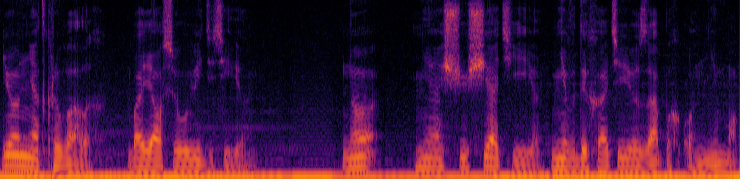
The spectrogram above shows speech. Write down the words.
и он не открывал их, боялся увидеть ее. Но не ощущать ее, не вдыхать ее запах он не мог.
